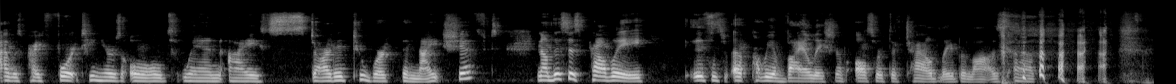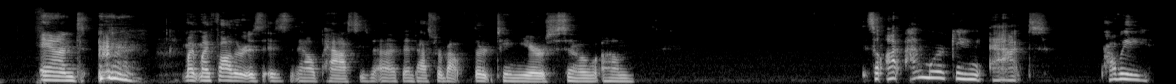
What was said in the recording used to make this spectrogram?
I was probably 14 years old when I started to work the night shift. Now, this is probably this is a, probably a violation of all sorts of child labor laws. Um, and my, my father is is now passed. He's uh, been passed for about 13 years. So, um, so I, I'm working at probably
